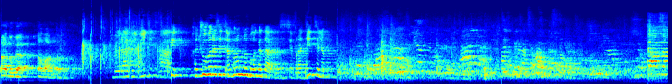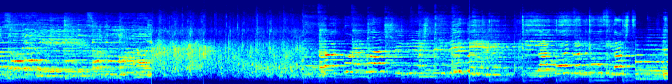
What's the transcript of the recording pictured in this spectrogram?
радуга талантов. Мы рады видеть вас. И хочу выразить огромную благодарность всем родителям. Какой прогноз дождь?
